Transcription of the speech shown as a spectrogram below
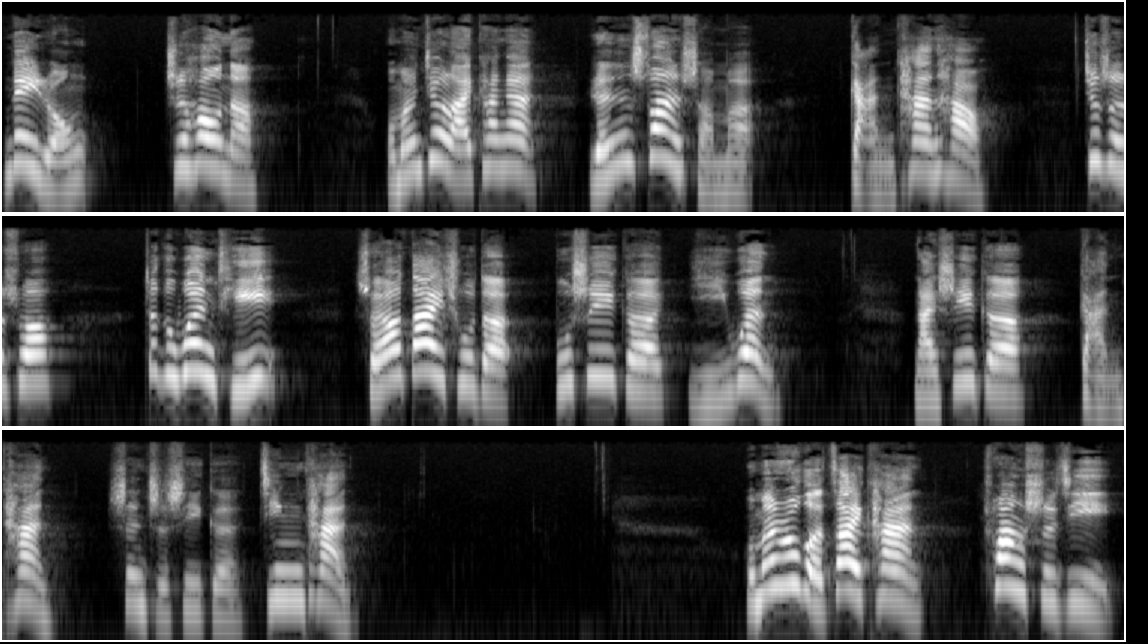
内容之后呢，我们就来看看“人算什么”感叹号，就是说这个问题所要带出的。不是一个疑问，乃是一个感叹，甚至是一个惊叹。我们如果再看《创世纪》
